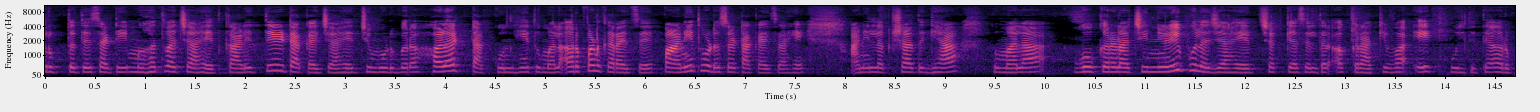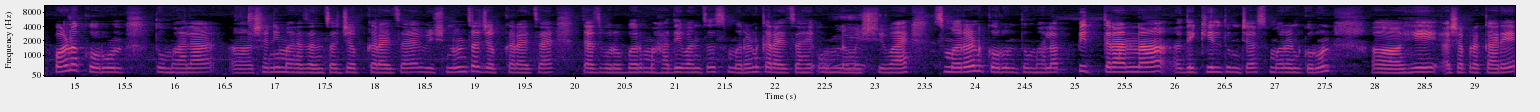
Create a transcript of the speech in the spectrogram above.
तृप्ततेसाठी महत्त्वाचे आहेत. काळे तीळ टाकायचे आहेत चिमुडबरं हळद टाकून हे तुम्हाला अर्पण करायचं आहे पाणी थोडंसं टाकायचं आहे. आणि लक्षात घ्या तुम्हाला गोकर्णाची निळी फुलं जी आहेत शक्य असेल तर अकरा किंवा एक फूल तिथे अर्पण करून तुम्हाला शनी महाराजांचा जप करायचा आहे विष्णूंचा जप करायचा आहे त्याचबरोबर महादेवांचं स्मरण करायचं आहे ओम नम शिवाय स्मरण करून तुम्हाला पित्रांना देखील तुमच्या स्मरण करून हे अशा प्रकारे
